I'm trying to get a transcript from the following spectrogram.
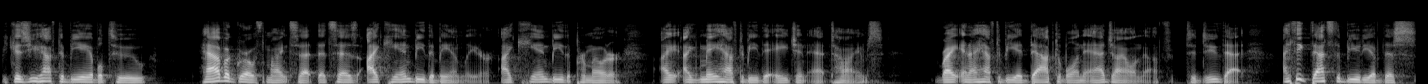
because you have to be able to have a growth mindset that says, I can be the band leader, I can be the promoter, I, I may have to be the agent at times right? And I have to be adaptable and agile enough to do that. I think that's the beauty of this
